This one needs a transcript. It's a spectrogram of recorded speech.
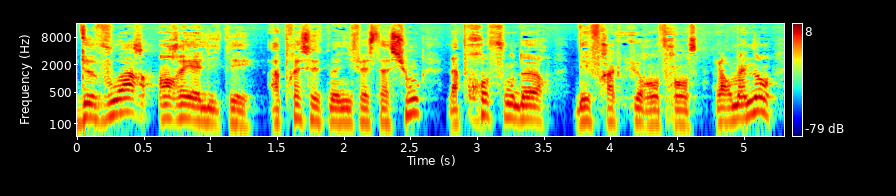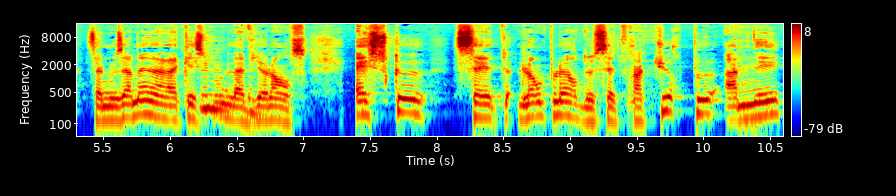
de voir en réalité, après cette manifestation, la profondeur des fractures en France. Alors maintenant, ça nous amène à la question de la violence. Est-ce que l'ampleur de cette fracture peut amener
